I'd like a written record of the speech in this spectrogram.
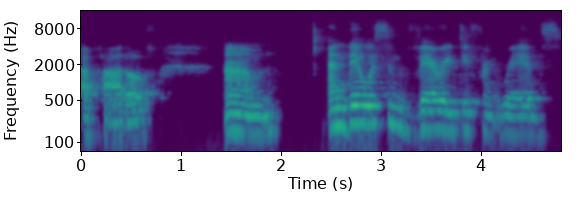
a part of. Um, and there were some very different rebs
